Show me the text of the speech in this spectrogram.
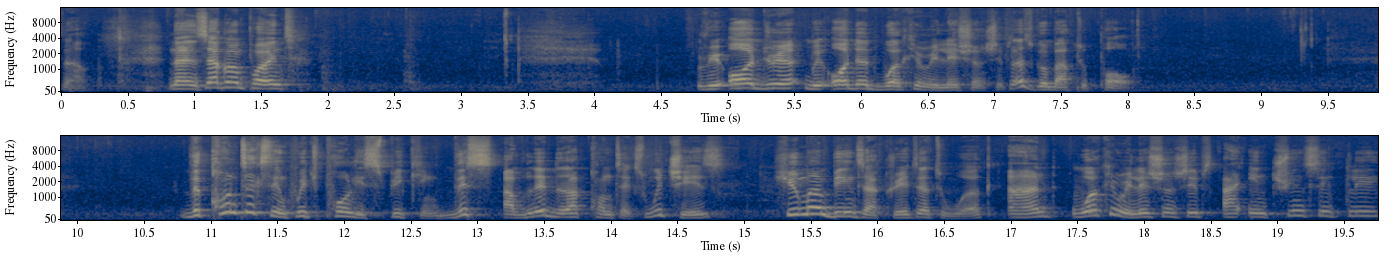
now. Now, the second point, reorder, reordered working relationships. Let's go back to Paul. The context in which Paul is speaking, this I've laid that context, which is human beings are created to work, and working relationships are intrinsically,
